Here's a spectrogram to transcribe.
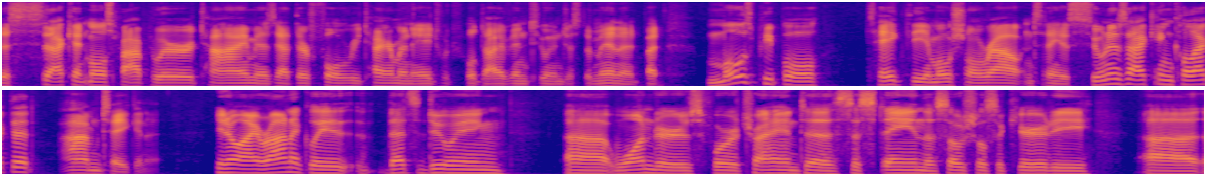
the second most popular time is at their full retirement age, which we'll dive into in just a minute. But most people take the emotional route and say, as soon as I can collect it, I'm taking it. You know, ironically, that's doing uh, wonders for trying to sustain the Social Security uh,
